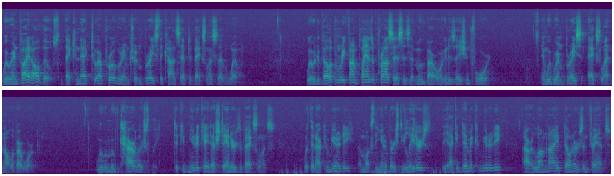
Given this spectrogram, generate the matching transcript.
We will invite all those that connect to our program to embrace the concept of excellence as well. We will develop and refine plans and processes that move our organization forward, and we will embrace excellence in all of our work. We will move tirelessly to communicate our standards of excellence within our community, amongst the university leaders, the academic community, our alumni, donors, and fans.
